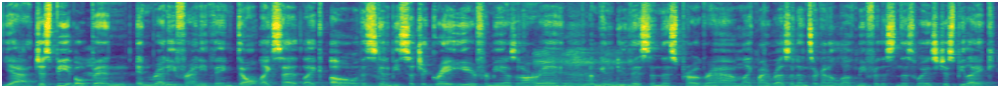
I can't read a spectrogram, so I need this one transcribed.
yeah, just be open and ready for anything. Don't like set like, oh, this is gonna be such a great year for me as an RA. Mm-hmm. I'm gonna do this in this program. Like my residents are gonna love me for this and this ways. Just be like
